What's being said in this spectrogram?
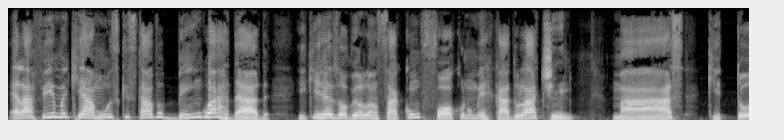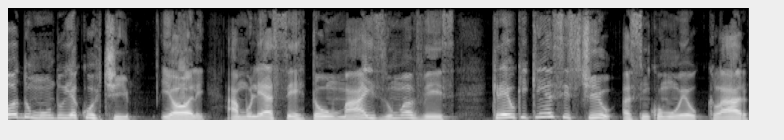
Ela afirma que a música estava bem guardada e que resolveu lançar com foco no mercado latino, mas que todo mundo ia curtir. E olhem, a mulher acertou mais uma vez. Creio que quem assistiu, assim como eu, claro,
